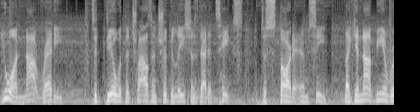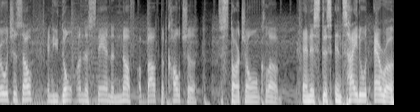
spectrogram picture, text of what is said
you are not ready to deal with the trials and tribulations that it takes to start an MC. Like you're not being real with yourself and you don't understand enough about the culture to start your own club. And it's this entitled era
